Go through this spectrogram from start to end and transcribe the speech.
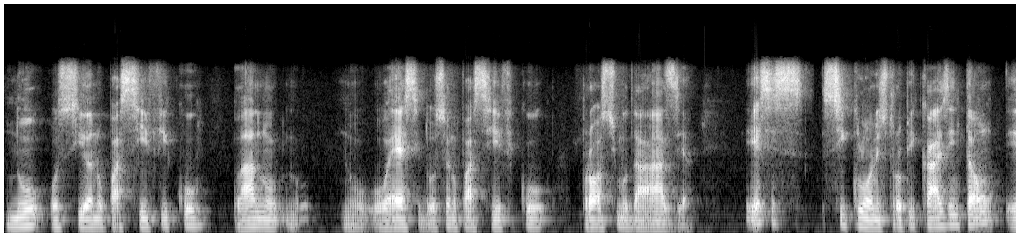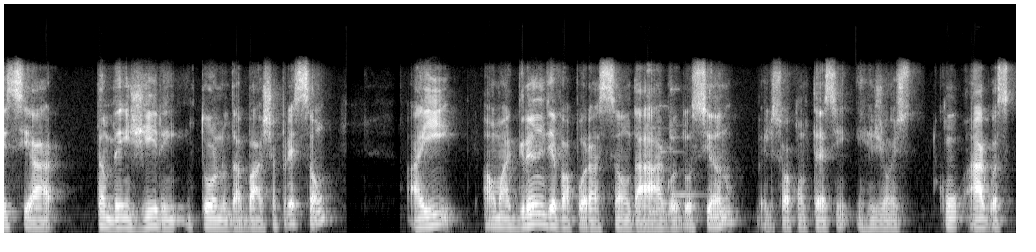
no Oceano Pacífico, lá no, no, no oeste do Oceano Pacífico, próximo da Ásia. Esses ciclones tropicais, então, esse ar também gira em, torno da baixa pressão. Aí há uma grande evaporação da água do oceano, ele só acontece em regiões com águas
